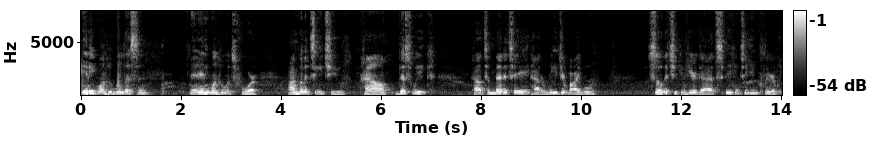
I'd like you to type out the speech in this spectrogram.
anyone who will listen and anyone who it's for, I'm going to teach you how this week how to meditate, how to read your Bible so that you can hear God speaking to you clearly.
